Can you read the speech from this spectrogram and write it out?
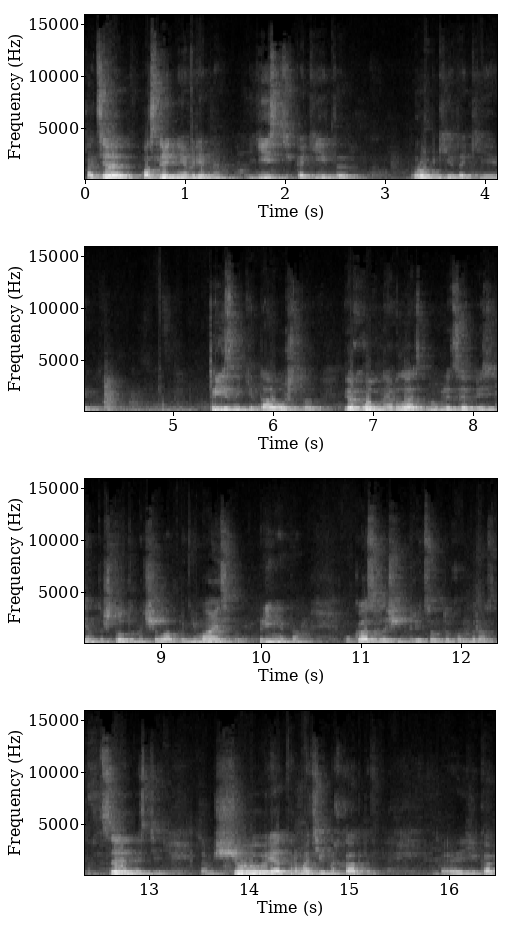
Хотя в последнее время есть какие-то робкие такие признаки того, что верховная власть, ну, в лице президента что-то начала понимать, принят там указ о защите традиционных духовно-нравственных ценностей, там еще ряд нормативных актов, э, и как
